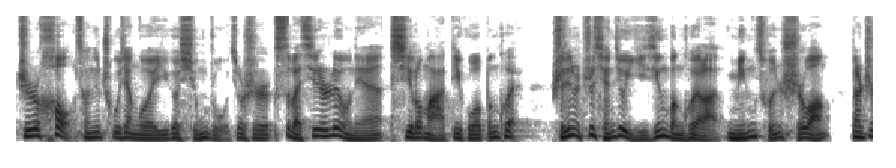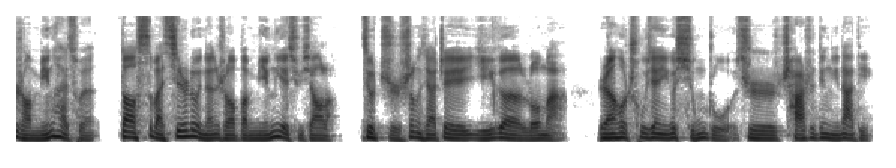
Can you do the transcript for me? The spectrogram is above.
之后曾经出现过一个雄主，就是四百七十六年西罗马帝国崩溃，实际上之前就已经崩溃了，名存实亡，但至少名还存。到四百七十六年的时候，把名也取消了，就只剩下这一个罗马，然后出现一个雄主，是查士丁尼大帝。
